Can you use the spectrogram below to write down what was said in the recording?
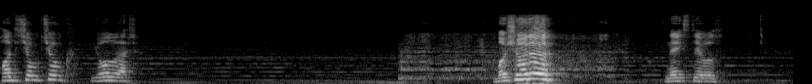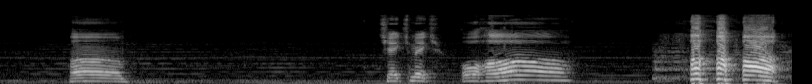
Hadi çabuk çabuk yol ver. Başarı. Next level. Ha. Çekmek. Oha.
